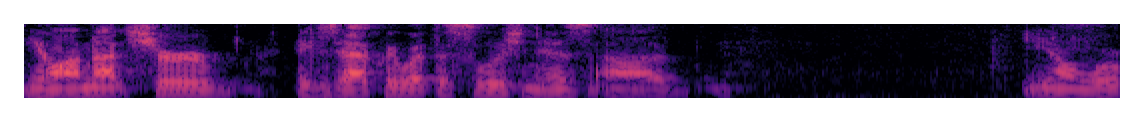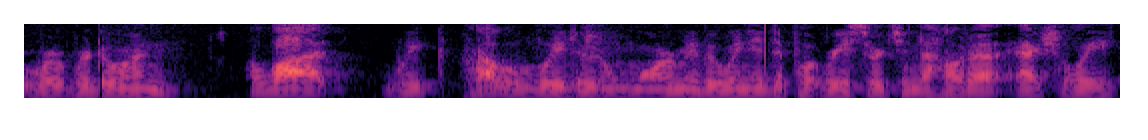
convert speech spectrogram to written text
you know, I'm not sure exactly what the solution is. Uh, you know, we're, we're, we're, doing a lot. We probably do more. Maybe we need to put research into how to actually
